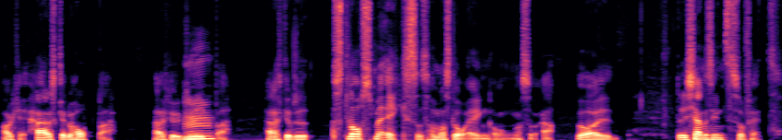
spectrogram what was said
Okej, här ska du hoppa. Här ska du Mm. krypa. Här ska du slåss med X och så får man slå en gång. Och så. Ja, det, var, det kändes inte så fett.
